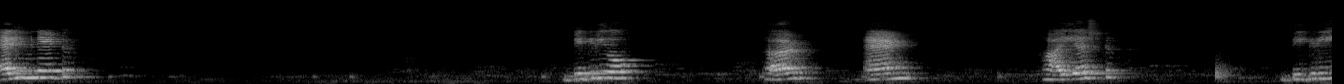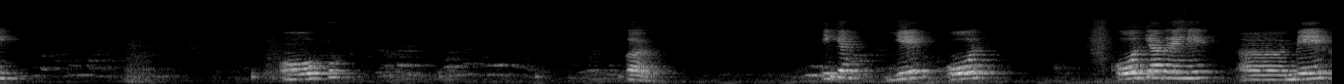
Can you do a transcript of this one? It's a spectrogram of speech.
eliminate degree of third and highest degree of कर ठीक है? ये और और क्या करेंगे? Make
